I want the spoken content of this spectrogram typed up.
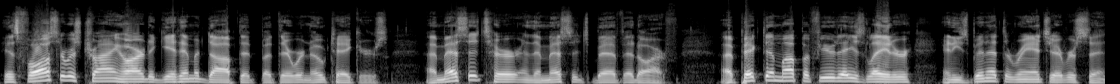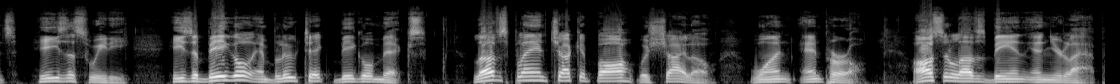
His foster was trying hard to get him adopted, but there were no takers. I messaged her and then messaged Bev at ARF. I picked him up a few days later, and he's been at the ranch ever since. He's a sweetie. He's a beagle and blue tick beagle mix. Loves playing chuck it ball with Shiloh, one and Pearl. Also loves being in your lap.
